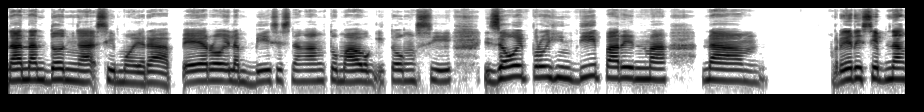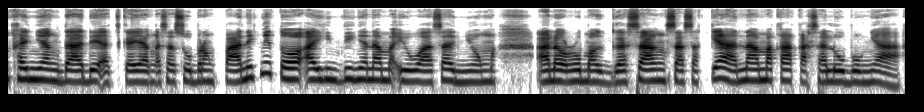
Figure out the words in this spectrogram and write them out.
na nandun nga si Moira. Pero ilang beses na ngang tumawag itong si Zoe pero hindi pa rin ma na re-receive ng kanyang daddy at kaya nga sa sobrang panic nito ay hindi niya na maiwasan yung ano rumagasang sasakyan na makakasalubong niya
